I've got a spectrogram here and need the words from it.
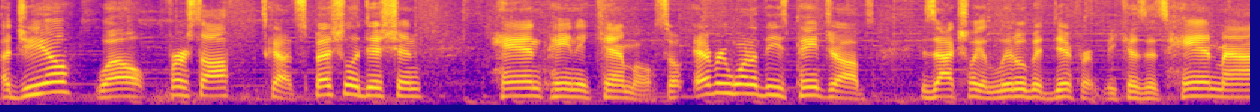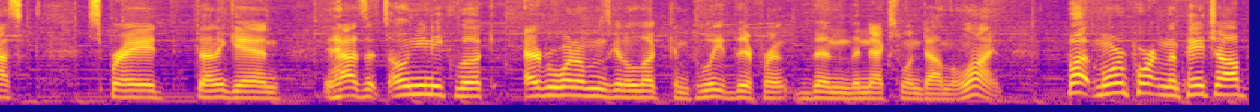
a Geo? Well, first off, it's got special edition hand painted camo. So every one of these paint jobs is actually a little bit different because it's hand masked, sprayed, done again. It has its own unique look. Every one of them is gonna look completely different than the next one down the line. But more important than paint job,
